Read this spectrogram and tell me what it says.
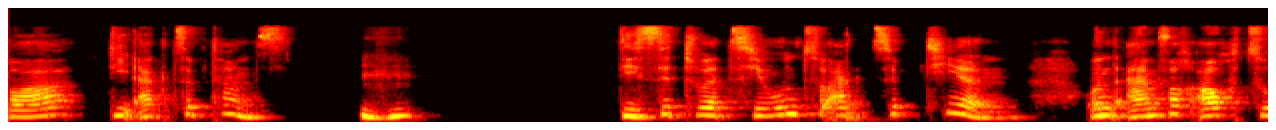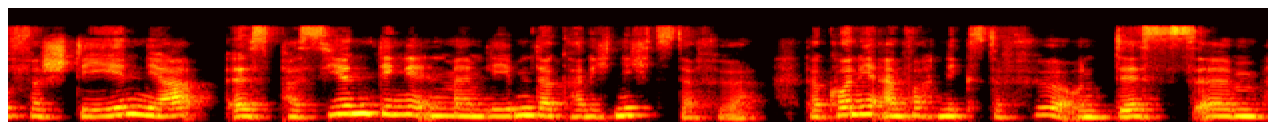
war die Akzeptanz. Mhm. Die Situation zu akzeptieren und einfach auch zu verstehen, ja, es passieren Dinge in meinem Leben, da kann ich nichts dafür. Da kann ich einfach nichts dafür. Und das, ähm,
